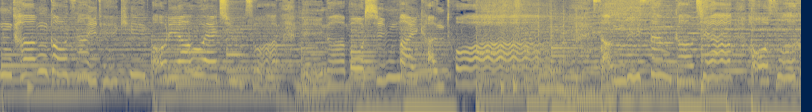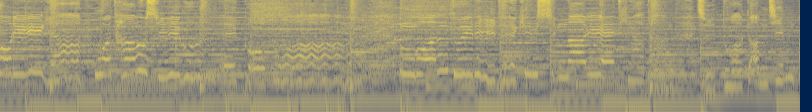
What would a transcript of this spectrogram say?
不通搁再提起无聊的手纸，你若无心，莫牵拖。送你送到这，雨伞予你拿，我头是阮的孤单。不愿对你提起心内的疼痛，一段感情放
